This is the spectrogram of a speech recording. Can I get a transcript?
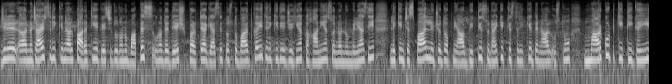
ਜਿਹੜੇ ਅ, ਨਾਜਾਇਜ਼ ਤਰੀਕੇ ਨਾਲ ਭਾਰਤੀ ਗਏ ਸੀ ਜਦੋਂ ਉਹਨਾਂ ਨੂੰ ਵਾਪਸ ਉਹਨਾਂ ਦੇ ਦੇਸ਼ ਪਰਤਿਆ ਗਿਆ ਸੀ ਤਾਂ ਉਸ ਤੋਂ ਬਾਅਦ ਕਈ ਤਰੀਕੇ ਦੀਆਂ ਅਜਿਹੀਆਂ ਕਹਾਣੀਆਂ ਸੁਣਨ ਨੂੰ ਮਿਲੀਆਂ ਸੀ ਲੇਕਿਨ ਜਸਪਾਲ ਨੇ ਜਦੋਂ ਆਪਣੀ ਆਪ ਬੀਤੀ ਸੁਣਾਈ ਕਿ ਕਿਸ ਤਰੀਕੇ ਦੇ ਨਾਲ ਉਸ ਨੂੰ ਮਾਰਕੁੱਟ ਕੀਤੀ ਗਈ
